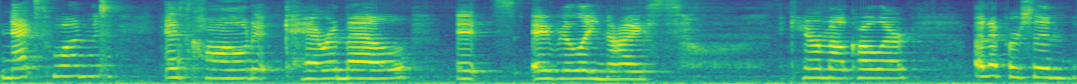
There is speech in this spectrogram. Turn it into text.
next one is called Caramel. It's a really nice caramel color. And a person,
